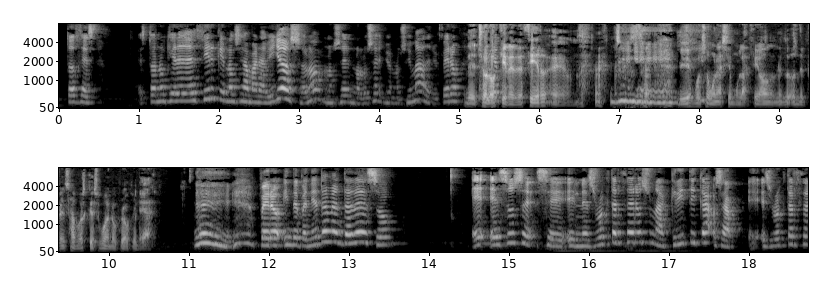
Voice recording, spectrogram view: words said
Entonces, esto no quiere decir que no sea maravilloso, ¿no? No sé, no lo sé, yo no soy madre, pero... De hecho, lo quiere decir. Eh, vivimos en una simulación donde pensamos que es bueno procrear. pero independientemente de eso, e, eso se, en Shrek III es una crítica, o sea, Shrek III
